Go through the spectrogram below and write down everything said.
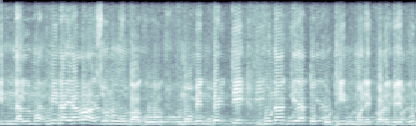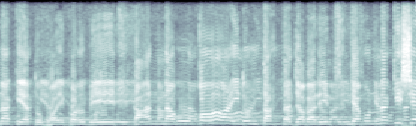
ইন্নাল মুমিনা ইয়ারা যুনুবাহু। মুমিন ব্যক্তি গুনাহকে এত কঠিন মনে করবে, গুনাহকে এত ভয় করবে। কান্নাহু কাইদুন তাহতা জাবালিন। কেমন নাকি সে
